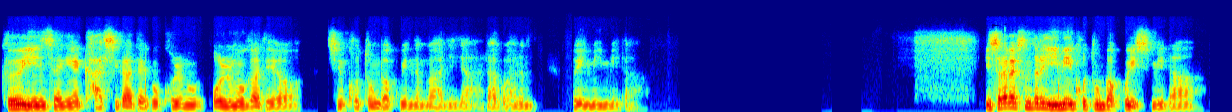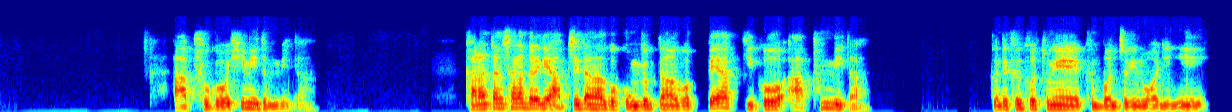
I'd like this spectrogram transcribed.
그 인생의 가시가 되고 골무, 올무가 되어 지금 고통받고 있는 거 아니냐라고 하는 의미입니다. 이스라엘 백성들은 이미 고통받고 있습니다. 아프고 힘이 듭니다. 가난 땅 사람들에게 압제당하고 공격당하고 빼앗기고 아픕니다. 근데 그 고통의 근본적인 원인이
